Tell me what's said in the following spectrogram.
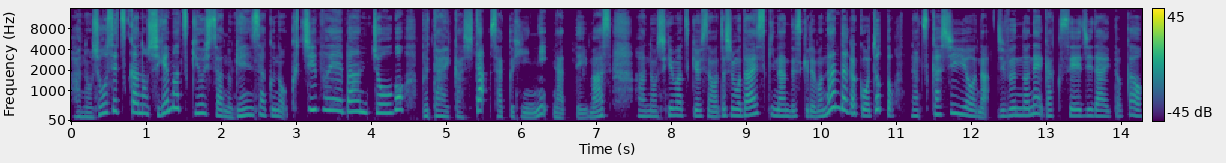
あの小説家の重松清さんの原作の口笛版番長を舞台化した作品になっています。あの重松清さん私も大好きなんですけれどもなんだかこうちょっと懐かしいような自分のね学生時代とかを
